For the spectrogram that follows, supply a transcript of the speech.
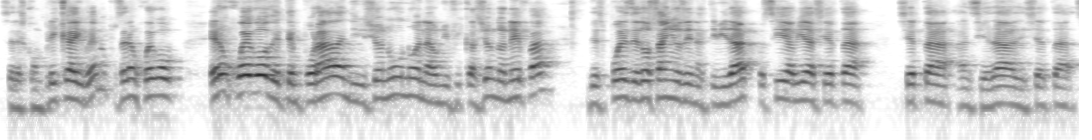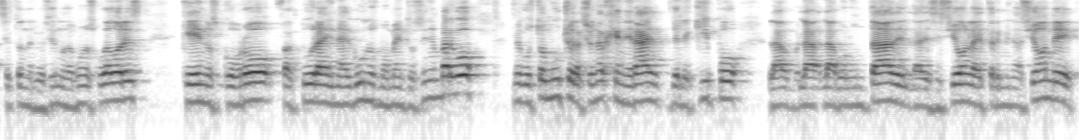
se les complica y bueno, pues era un juego, era un juego de temporada en División 1 en la unificación de ONEFA, después de dos años de inactividad, pues sí había cierta, cierta ansiedad y cierta, cierto nerviosismo de algunos jugadores que nos cobró factura en algunos momentos. Sin embargo, me gustó mucho el accionar general del equipo, la, voluntad, la decisión, la determinación de,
